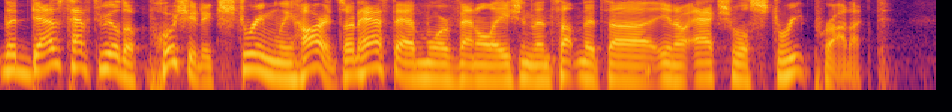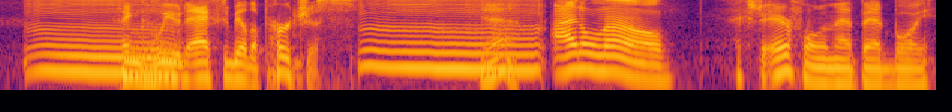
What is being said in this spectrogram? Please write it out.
the devs have to be able to push it extremely hard, so it has to have more ventilation than something that's uh you know actual street product. Things we would actually be able to purchase. Yeah, I don't know. extra airflow in that bad boy.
